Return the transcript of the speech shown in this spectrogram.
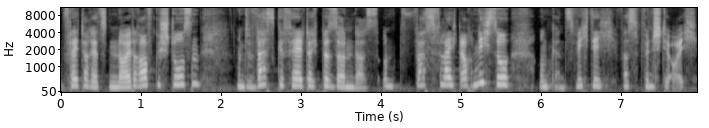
vielleicht auch jetzt neu drauf gestoßen? Und was gefällt euch besonders? Und was vielleicht auch nicht so? Und ganz wichtig, was wünscht ihr euch?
